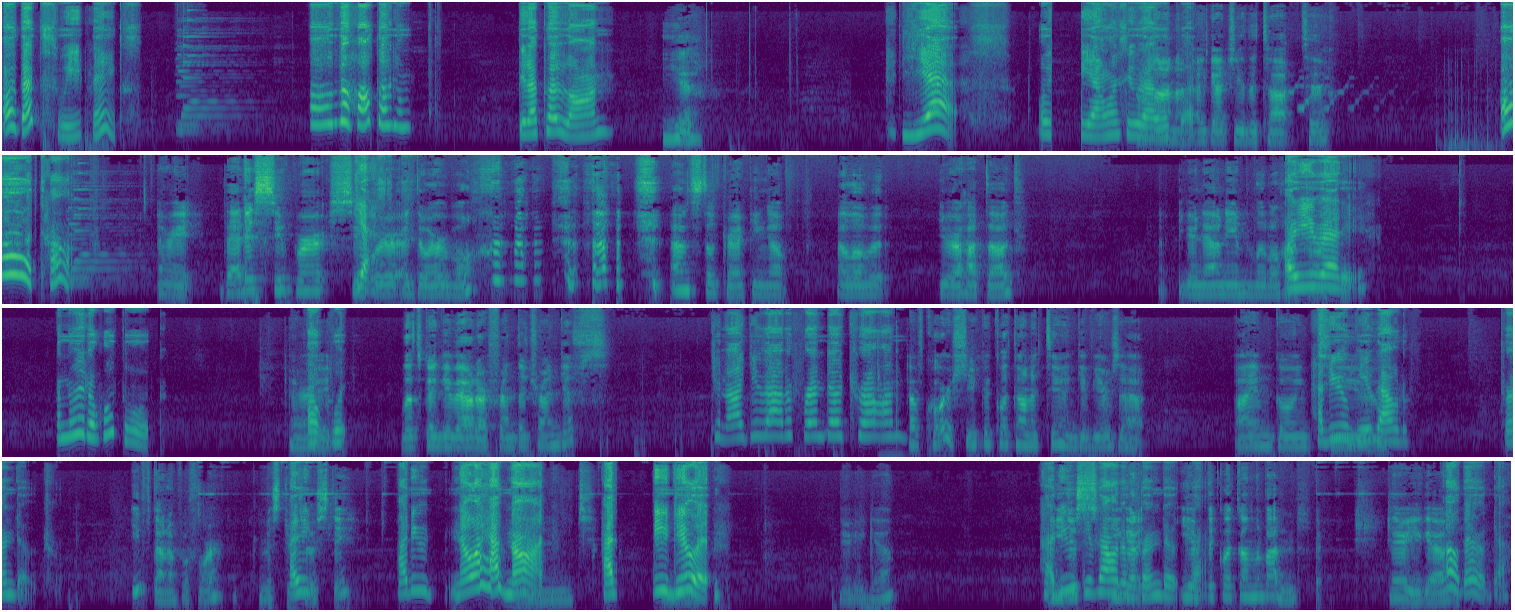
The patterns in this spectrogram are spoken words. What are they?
Oh, that's sweet. Thanks. Oh, the hot dog. Did I put it on? Yeah. Yes. Oh, yeah. I want to see what Hold I on, look like. I got you the top too. Oh, top. All right. That is super, super yes. adorable. I'm still cracking up. I love it. You're a hot dog. You're now named Little Hot dog. Are Dog. you ready? I'm little hot. Alright. Uh, oh, what? Let's go give out our Friendotron gifts. Can I give out a Friendotron? Of course. You could click on it too and give yours out. I'm going to How to... do you give out a Friendotron? You've done it before, Mr. How Toasty. You... How do you... No, I have not. And... How do you do hmm. it? There you go. How you do you just, give out a got, Friendotron? You have to click on the button. There you go. Oh, there we go.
